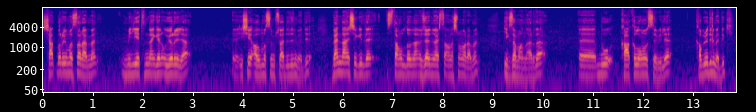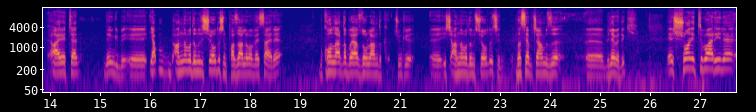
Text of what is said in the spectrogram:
Şartlar uymasına rağmen milliyetinden gelen uyarıyla e, işe alınması müsaade edilmedi. Ben de aynı şekilde İstanbul'da ben özel üniversite anlaşmama rağmen ilk zamanlarda e, bu kakıl olması bile kabul edilmedik. Ayrıca dediğim gibi e, yap, anlamadığımız işler olduğu için pazarlama vesaire bu konularda bayağı zorlandık. Çünkü e, hiç anlamadığımız şey olduğu için nasıl yapacağımızı e, bilemedik. E, şu an itibariyle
